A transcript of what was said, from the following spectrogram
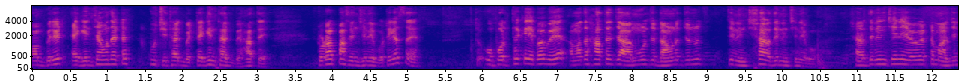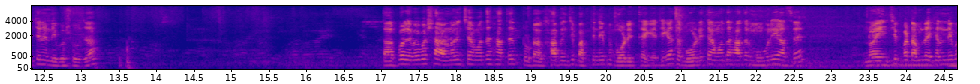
কমপ্লিট এক ইঞ্চি আমাদের একটা কুচি থাকবে টেকিং থাকবে হাতে। টোটাল পাঁচ ইঞ্চি নেব, ঠিক আছে? তো উপর থেকে এভাবে আমাদের হাতের যে আরমুল যে ডাউনের জন্য তিন ইঞ্চি সাড়ে তিন ইঞ্চি নেব। সাড়ে তিন ইঞ্চি নিয়ে এভাবে একটা মার্জিন টেনে নিব সোজা। তারপর এভাবে সাড়ে নয় ইঞ্চি আমাদের হাতের টোটাল হাফ ইঞ্চি বাড়তি নেব বডির থেকে, ঠিক আছে? বডিতে আমাদের হাতের মুহুরি আছে নয় ইঞ্চি বাট আমরা এখানে নেব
